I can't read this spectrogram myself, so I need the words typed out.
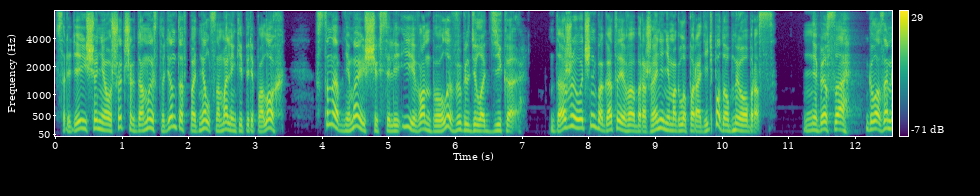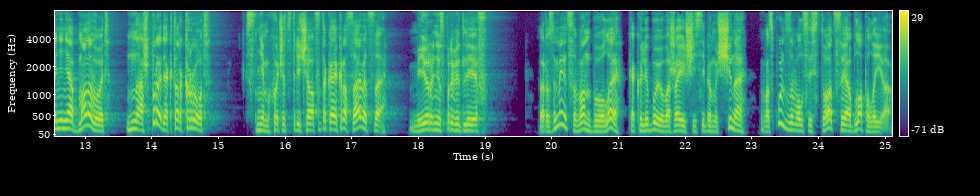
Среди еще не ушедших домой студентов поднялся маленький переполох. Сцена обнимающихся Ли и Иван Буэлэ выглядела дико. Даже очень богатое воображение не могло породить подобный образ. «Небеса, глаза меня не обманывают? Наш проректор крут! С ним хочет встречаться такая красавица! Мир несправедлив!» Разумеется, Ван Буэлэ, как и любой уважающий себя мужчина, воспользовался ситуацией и облапал её.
